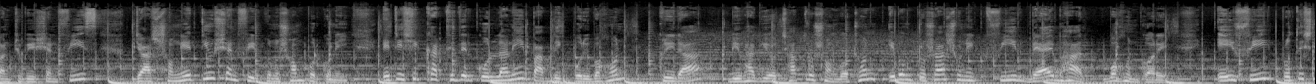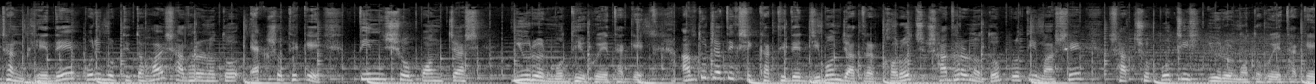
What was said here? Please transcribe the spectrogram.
কন্ট্রিবিউশন ফিস যার সঙ্গে টিউশন ফির কোনো সম্পর্ক নেই। এটি শিক্ষার্থীদের কল্যাণেই পাবলিক পরিবহন, ক্রীড়া, বিভাগীয় ছাত্র সংগঠন এবং প্রশাসনিক ফির ব্যয়ভার বহন করে। এই ফি প্রতিষ্ঠান ভেদে পরিবর্তিত হয় সাধারণত একশো থেকে তিনশো পঞ্চাশ ইউরোর মধ্যে হয়ে থাকে। আন্তর্জাতিক শিক্ষার্থীদের জীবনযাত্রার খরচ সাধারণত প্রতি মাসে সাতশো পঁচিশ ইউরোর মতো হয়ে থাকে।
